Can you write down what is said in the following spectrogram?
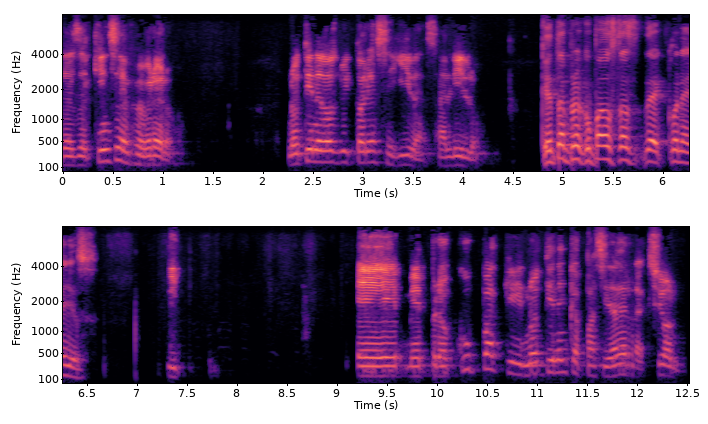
Desde el 15 de febrero. No tiene dos victorias seguidas al hilo. ¿Qué tan preocupado estás con ellos? Eh, me preocupa que no tienen capacidad de reacción,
